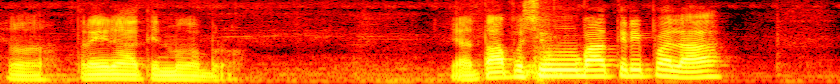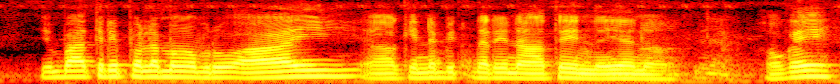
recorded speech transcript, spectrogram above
Ah, try natin mga bro. Yan, tapos yung battery pala, yung battery pala mga bro ay ah, kinabit na rin natin. Ayan, oh. Okay?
